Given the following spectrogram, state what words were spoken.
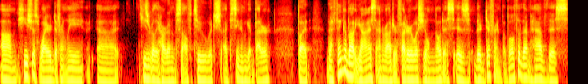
Um, he's just wired differently. Uh, he's really hard on himself too, which I've seen him get better. But the thing about Giannis and Roger Federer, which you'll notice, is they're different, but both of them have this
